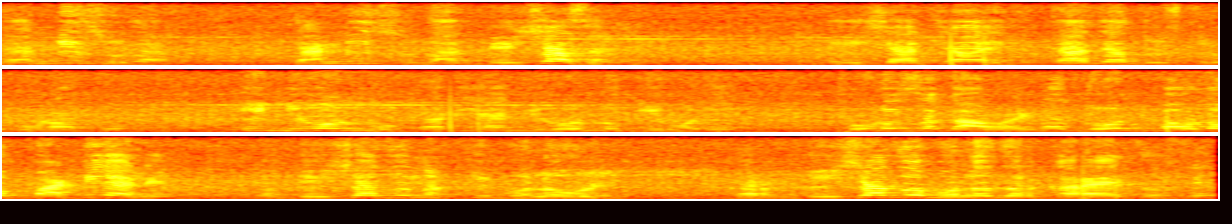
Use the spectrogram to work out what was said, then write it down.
त्यांनी सुद्धा त्यांनी सुद्धा देशासाठी देशाच्या हिताच्या दृष्टिकोनातून ही निवडणूक आणि या निवडणुकीमध्ये थोडंसं का होईना दोन पावलं पाठी आले तर देशाचं नक्की भलं होईल. कारण देशाचं भलं जर करायचं असेल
